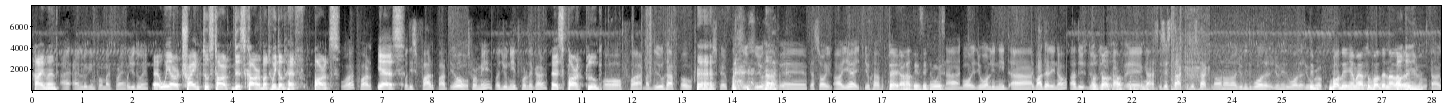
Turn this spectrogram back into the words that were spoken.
Hi man. I, I'm looking for my friend. What are you doing? Uh, we are trying to start this car, but we don't have parts. What? Part? Yes, What is fart? Fart? Yo, for me? What you need for the car? a spark plug. Oh, fuck. But do you have... Oh, you scared do, you- do you have uh, gasoil? Oh, yeah, you have. Cześć, I have jesteś ten łysy. Nah, boy, you only need uh, the battery, no? Ah, do, do, Oh, do you have fast, uh, come on. gas? It's stuck. It's stuck. No, no, no. You need water. You need water. You Ty, broke... wody nie ma, ja tu wodę Wody nalałem. nie ma. You start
